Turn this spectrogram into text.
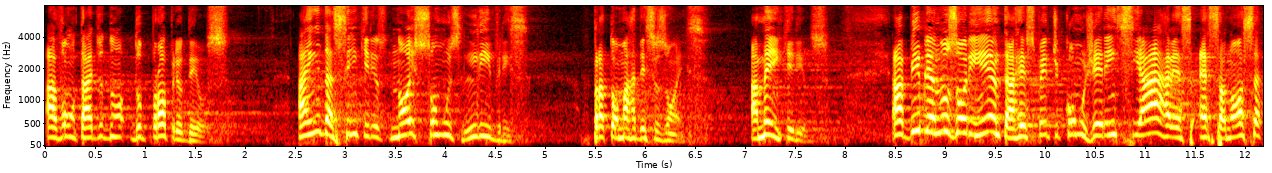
a vontade do, do próprio Deus. Ainda assim, queridos, nós somos livres para tomar decisões. Amém, queridos? A Bíblia nos orienta a respeito de como gerenciar essa, nossa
